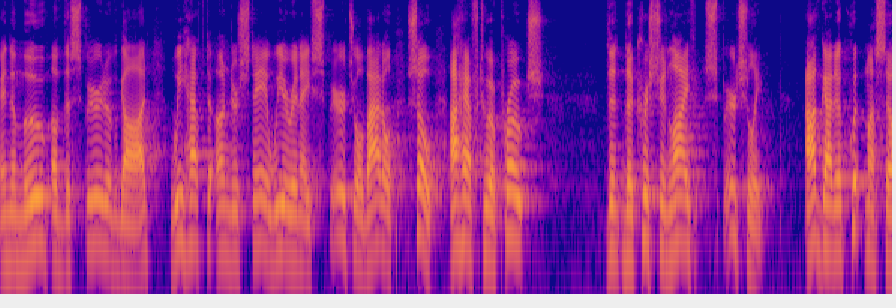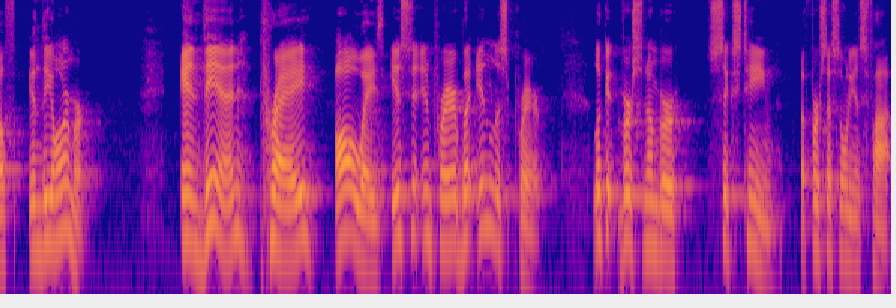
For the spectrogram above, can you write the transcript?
and the move of the Spirit of God, we have to understand we are in a spiritual battle. So I have to approach the, the Christian life spiritually. I've got to equip myself in the armor. And then pray always, instant in prayer, but endless prayer. Look at verse number 16 of 1 Thessalonians 5.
